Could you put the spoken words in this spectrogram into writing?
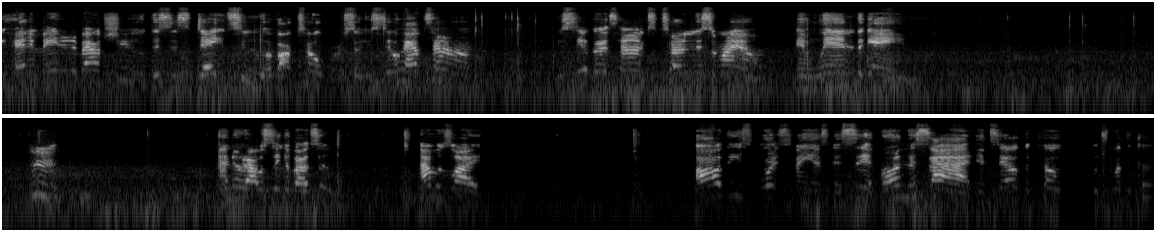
you hadn't made it about you, this is day two of October. So you still have time. You still got time to turn this around and win the game. Hmm. I knew what I was thinking about too. I was like, all these sports fans can sit on the side and tell the coach what the coach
